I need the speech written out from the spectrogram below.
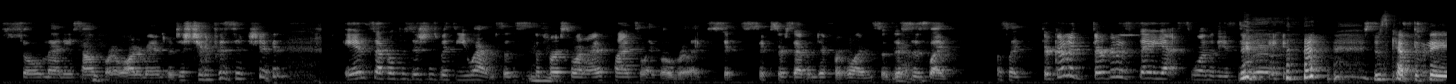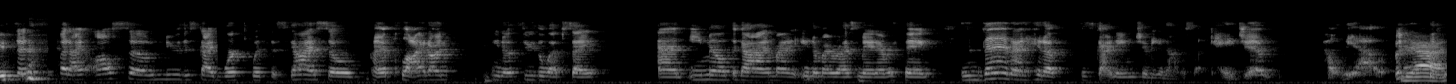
so many South Florida Water Management District positions and several positions with UM. So this is the first one I applied to like over like six, six or seven different ones. So this Yeah. is like. I was like, they're gonna, they're gonna say yes one of these days. Just kept the faith. but I also knew this guy worked with this guy, so I applied on, you know, through the website and emailed the guy my, you know, my resume and everything. And then I hit up this guy named Jimmy, and I was like, "Hey, Jim, help me out." Yeah.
